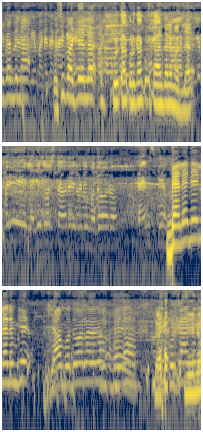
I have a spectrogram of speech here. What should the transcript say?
ಏಕಂದಿನ ಹುಸಿ ಕೊಟ್ಟೆ ಇಲ್ಲ. ಕುಡ್ಕ ಕುಡ್ಕ ಕುಡ್ಕ ಅಂತಾನೆ ಮೊದ್ಲೆ. ಬೆಲೆನೇ ಇಲ್ಲ ನಮ್ಗೆ. ನೀನು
